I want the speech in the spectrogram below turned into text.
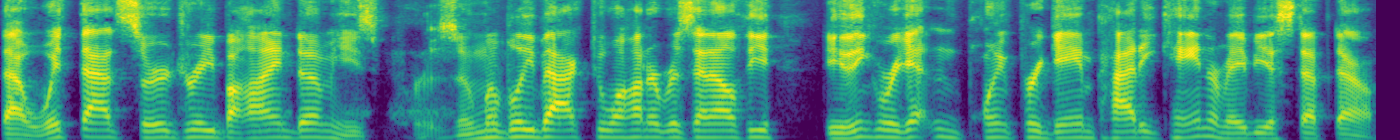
that with that surgery behind him, he's presumably back to 100% healthy? Do you think we're getting point per game Patty Kane or maybe a step down?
